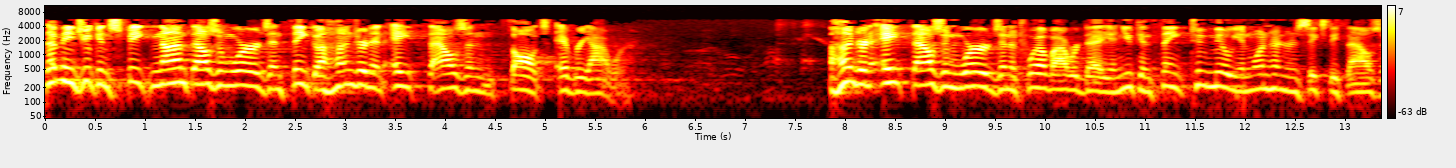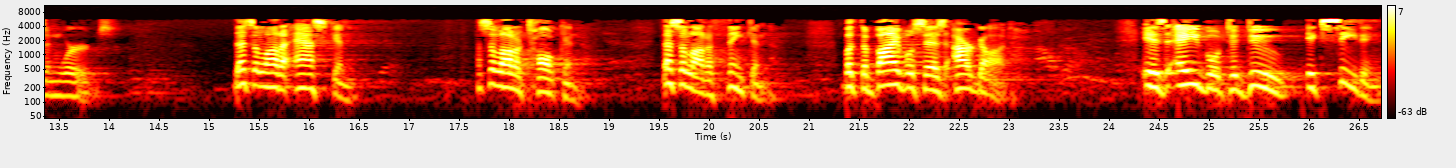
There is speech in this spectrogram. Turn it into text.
That means you can speak 9,000 words and think 108,000 thoughts every hour. 108,000 words in a 12 hour day, and you can think 2,160,000 words. That's a lot of asking. That's a lot of talking. That's a lot of thinking. But the Bible says our God is able to do exceeding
